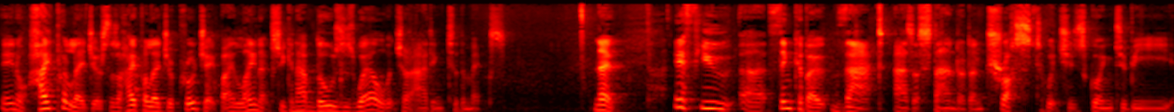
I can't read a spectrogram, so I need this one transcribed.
you know, hyperledgers. There's a hyperledger project by Linux. You can have those as well, which are adding to the mix. Now, if you uh, think about that as a standard and trust, which is going to be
